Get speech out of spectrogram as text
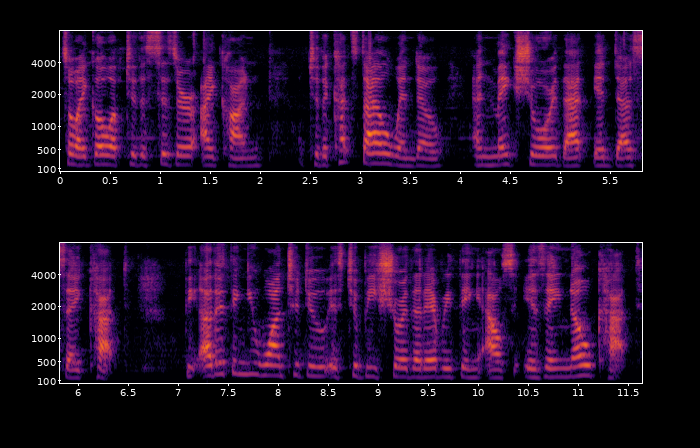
So I go up to the scissor icon to the cut style window and make sure that it does say cut. The other thing you want to do is to be sure that everything else is a no cut.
